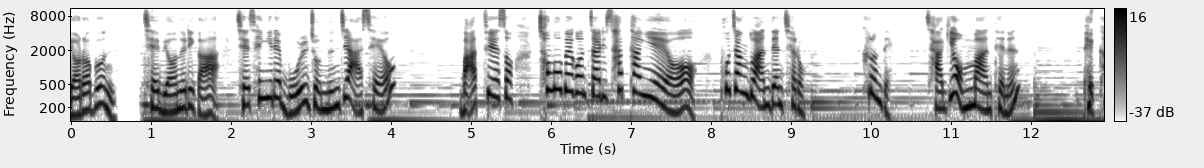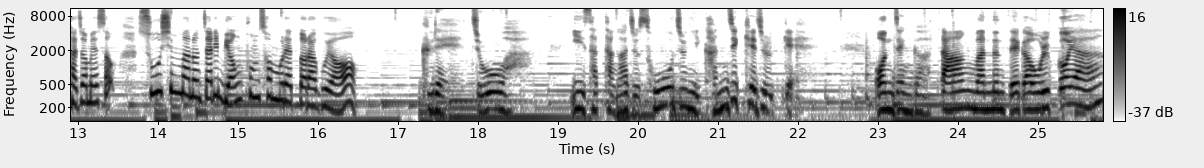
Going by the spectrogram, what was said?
여러분, 제 며느리가 제 생일에 뭘 줬는지 아세요? 마트에서 1,500원짜리 사탕이에요. 포장도 안 된 채로. 그런데 자기 엄마한테는 백화점에서 수십만 원짜리 명품 선물했더라고요. 그래, 좋아. 이 사탕 아주 소중히 간직해 줄게. 언젠가 딱 맞는 때가 올 거야.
